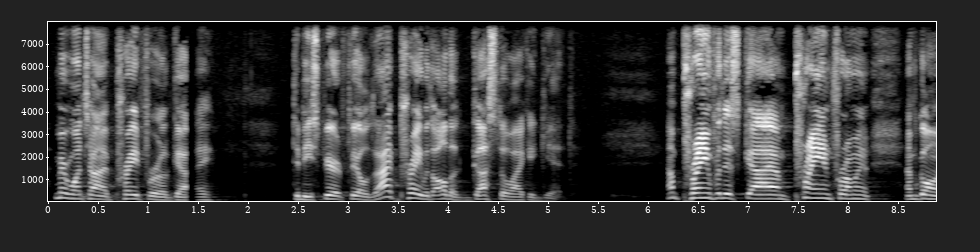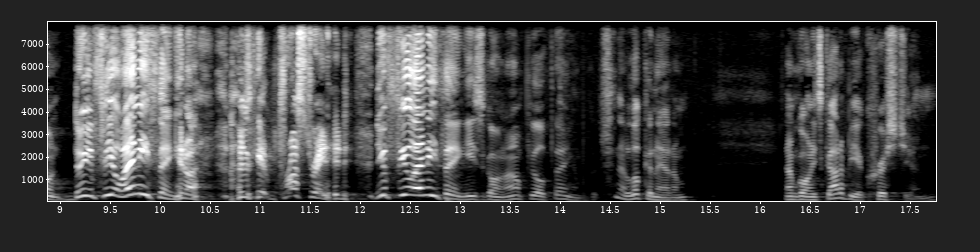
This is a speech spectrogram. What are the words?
I remember one time I prayed for a guy to be spirit filled, and I prayed with all the gusto I could get. I'm praying for this guy, I'm praying for him. I'm going, Do you feel anything? You know, I'm just getting frustrated. Do you feel anything? He's going, I don't feel a thing. I'm sitting there looking at him. And I'm going, He's got to be a Christian.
